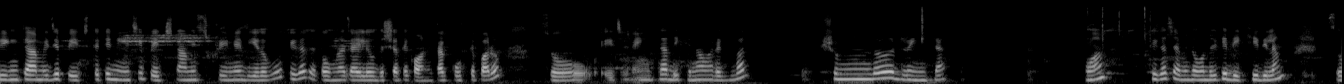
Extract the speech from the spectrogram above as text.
রিংটা আমি যে পেজ থেকে নিয়েছি পেজটা আমি স্ক্রিনে দিয়ে দেবো, ঠিক আছে? তোমরা চাইলে ওদের সাথে কন্ট্যাক্ট করতে পারো। সো এই যে রিংটা দেখে নাও আরেকবার। সুন্দর রিংটা নোয়া ঠিক আছে, আমি তোমাদেরকে দেখিয়ে দিলাম। সো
